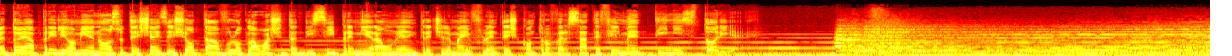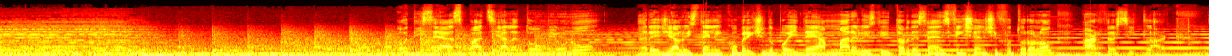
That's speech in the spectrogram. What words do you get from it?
Pe 2 aprilie 1968 a avut loc la Washington DC premiera unuia dintre cele mai influente și controversate filme din istorie. Odiseea Spațială 2001, în regia lui Stanley Kubrick și după ideea marelui scriitor de science fiction și futurolog Arthur C. Clarke.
